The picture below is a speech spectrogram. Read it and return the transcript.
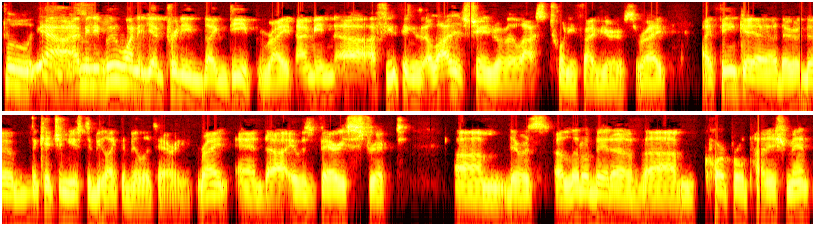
food. Yeah, I mean, if we want to get pretty like deep, right? I mean, uh, a few things. A lot has changed over the last twenty five years, right? I think uh, the the the kitchen used to be like the military, right? And uh, it was very strict. Um, there was a little bit of um, corporal punishment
